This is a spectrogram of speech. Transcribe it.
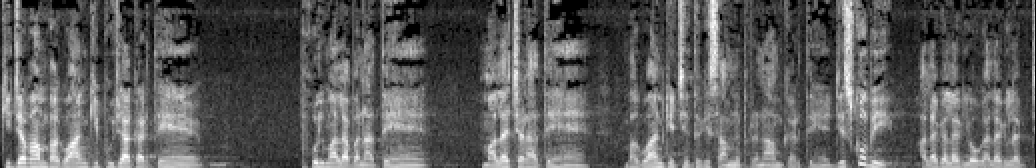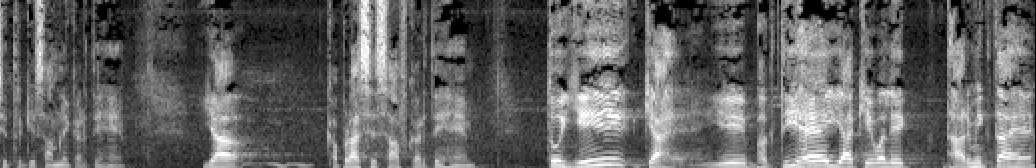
कि जब हम भगवान की पूजा करते हैं फूल माला बनाते हैं, माला चढ़ाते हैं, भगवान के चित्र के सामने प्रणाम करते हैं, जिसको भी अलग अलग लोग अलग अलग चित्र के सामने करते हैं, या कपड़ा से साफ़ करते हैं तो ये क्या है? ये भक्ति है या केवल एक धार्मिकता है?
